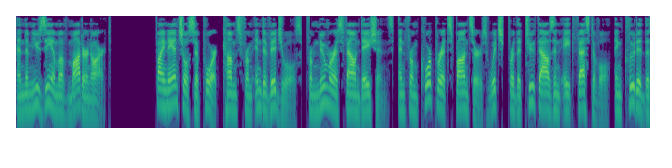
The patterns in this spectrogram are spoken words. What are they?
and the Museum of Modern Art. Financial support comes from individuals, from numerous foundations, and from corporate sponsors which, for the 2008 festival, included the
